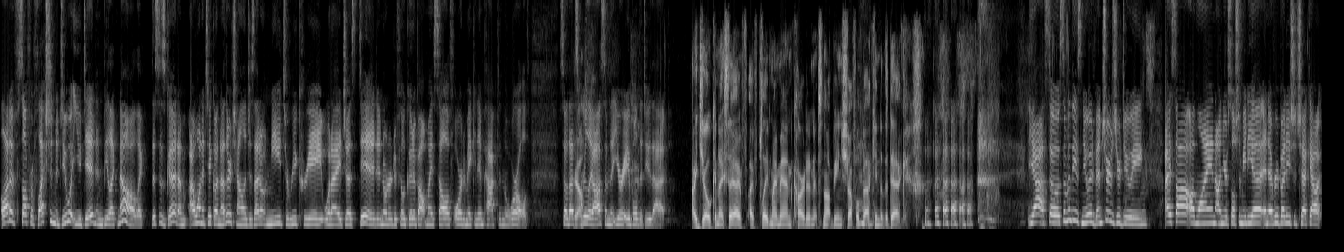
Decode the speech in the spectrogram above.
a lot of self reflection to do what you did and be like, no, like this is good. I'm, I want to take on other challenges. I don't need to recreate what I just did in order to feel good about myself or to make an impact in the world. So that's yeah. really awesome that you're able to do that. I joke and I say I've I've played my man card and it's not being shuffled back into the deck. yeah, so some of these new adventures you're doing, I saw online on your social media, and everybody should check out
